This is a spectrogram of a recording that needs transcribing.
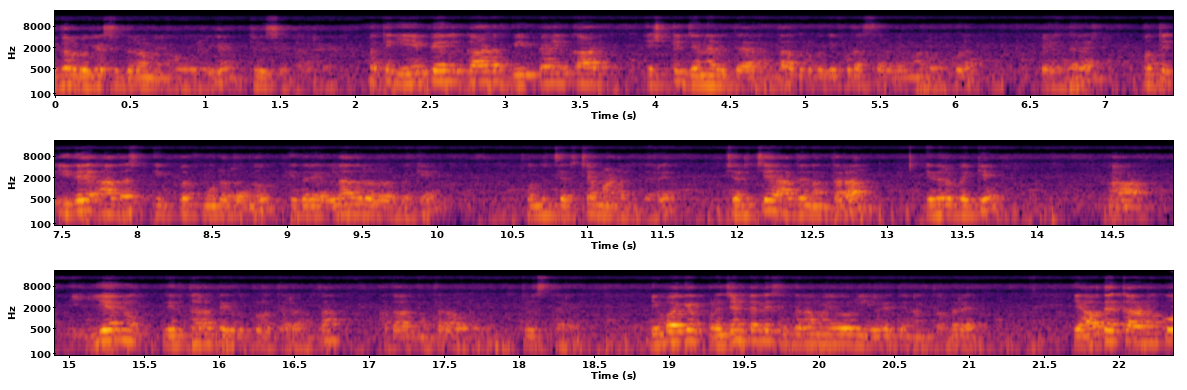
ಇದರ ಬಗ್ಗೆ ಸಿದ್ದರಾಮಯ್ಯ ಅವರಿಗೆ ತಿಳಿಸಿದ್ದಾರೆ. ಮತ್ತು A P L card B P L card ಎಷ್ಟು ಜನರಿದ್ದಾರೆ ಅಂತ ಅದ್ರ ಬಗ್ಗೆ ಕೂಡ ಸರ್ವೆ ಮಾಡಲು ಕೂಡ ಹೇಳಿದ್ದಾರೆ. ಮತ್ತು ಇದೇ ಆಗಸ್ಟ್ ಇಪ್ಪತ್ತ್ಮೂರರಂದು ಇದರ ಎಲ್ಲದರ ಬಗ್ಗೆ ಒಂದು ಚರ್ಚೆ ಮಾಡಲಿದ್ದಾರೆ. ಚರ್ಚೆ ಆದ ನಂತರ ಇದರ ಬಗ್ಗೆ ಏನು ನಿರ್ಧಾರ ತೆಗೆದುಕೊಳ್ತಾರೆ ಅಂತ ಅದಾದ ನಂತರ ಅವರು ತಿಳಿಸ್ತಾರೆ. ಇವಾಗ ಪ್ರೆಸೆಂಟಲ್ಲಿ ಸಿದ್ದರಾಮಯ್ಯ ಅವರು ಹೇಳಿದ್ದೇನಂತಂದರೆ ಯಾವುದೇ ಕಾರಣಕ್ಕೂ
